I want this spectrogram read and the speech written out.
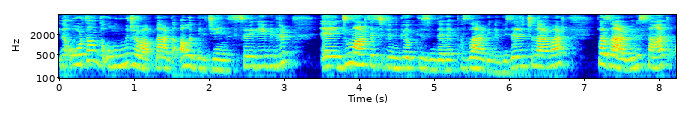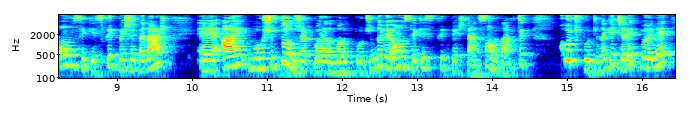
Yine oradan da olumlu cevaplar da alabileceğinizi söyleyebilirim. E, cumartesi günü gökyüzünde ve pazar günü güzel açılar var. Pazar günü saat 18.45'e kadar e, ay boşlukta olacak bu arada balık burcunda ve 18.45'ten sonra da artık koç burcuna geçerek böyle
